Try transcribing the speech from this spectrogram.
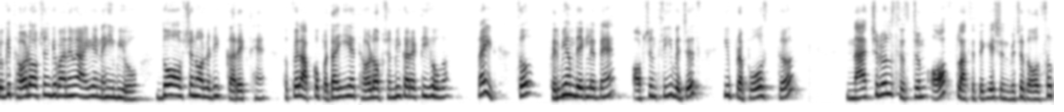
क्योंकि थर्ड ऑप्शन के बारे में आइडिया नहीं भी हो, दो ऑप्शन ऑलरेडी करेक्ट हैं तो फिर आपको पता ही है थर्ड ऑप्शन भी करेक्ट ही होगा राइट तो फिर भी हम देख लेते हैं option C which is he propose the natural system of classification which is also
